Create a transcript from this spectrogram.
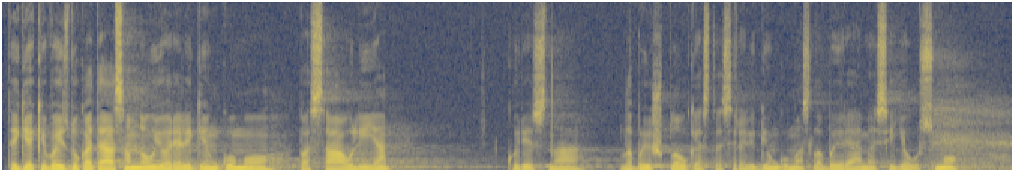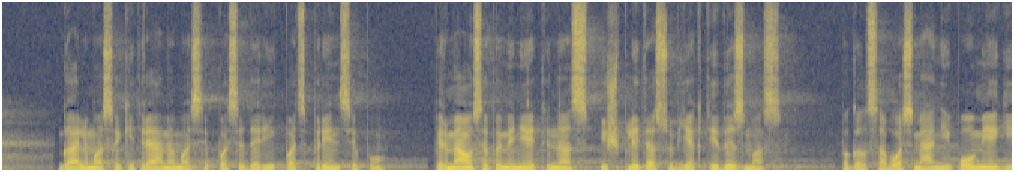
Taigi akivaizdu, kad esam naujo religingumo pasaulyje, kuris, na, labai išplaukęs tas religingumas, labai remiasi jausmu. Galima sakyti, remiamasi pasidaryk pats principu. Pirmiausia, paminėtinas išplitęs subjektivizmas. Pagal savo asmenį pomėgį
